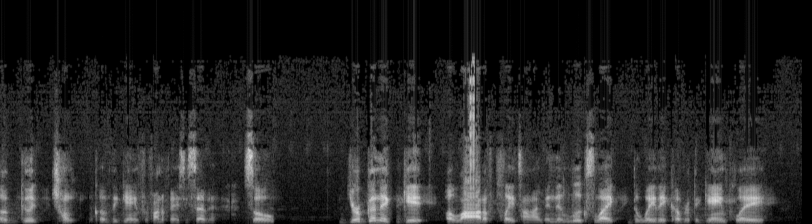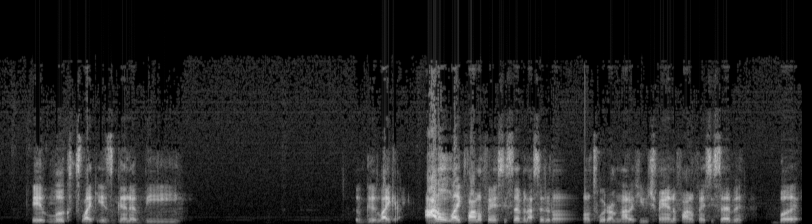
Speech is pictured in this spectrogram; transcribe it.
a good chunk of the game for Final Fantasy VII. So you're gonna get a lot of playtime, and it looks like the way they covered the gameplay, it looks like it's gonna be a good. Like I don't like Final Fantasy VII. I said it on, on Twitter. I'm not a huge fan of Final Fantasy VII, but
